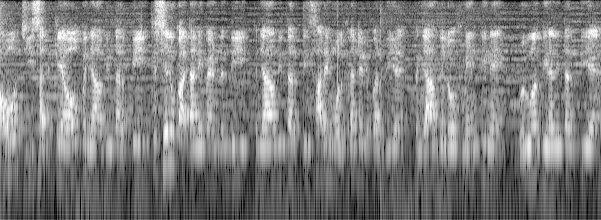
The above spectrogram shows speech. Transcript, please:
ਆਓ, ਜੀ ਸਦਕੇ ਆਓ, ਪੰਜਾਬ ਦੀ ਧਰਤੀ ਕਿਸੇ ਨੂੰ ਘਾਟਾ ਨਹੀਂ ਪੈਣ ਦਿੰਦੀ। ਪੰਜਾਬ ਦੀ ਧਰਤੀ ਸਾਰੇ ਮੁਲਕ ਦਾ ਢਿੱਡ ਭਰਦੀ ਹੈ। ਪੰਜਾਬ ਦੇ ਲੋਕ ਮਿਹਨਤੀ ਨੇ, ਗੁਰੂਆਂ ਪੀਰਾਂ ਦੀ ਧਰਤੀ ਹੈ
